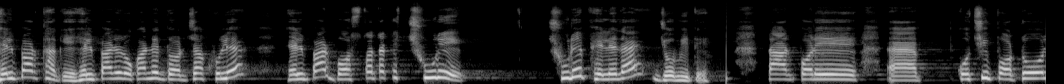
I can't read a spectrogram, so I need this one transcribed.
হেল্পার থাকে, হেল্পারের ওখানে দরজা খুলে হেল্পার বস্তাটাকে ছুঁড়ে ছুঁড়ে ফেলে দেয় জমিতে। তারপরে কচি পটল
